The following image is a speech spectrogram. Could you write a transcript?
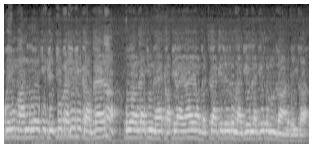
ਕੋਈ ਮੰਨ ਲਓ ਕਿ ਖੇਤੀਬਾੜੀ ਵੀ ਕਰਦਾ ਹੈ ਨਾ, ਉਹ ਆਂਦਾ ਜੀ ਮੈਂ ਖੱਪੇ ਆਇਆ ਆ, ਬੱਚਾ ਕਿਤੇ ਉਹਦੇ ਲਾਗੇ ਲੱਗੇ ਤੁਹਾਨੂੰ ਡਾਂਟ ਦੇਈਦਾ।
